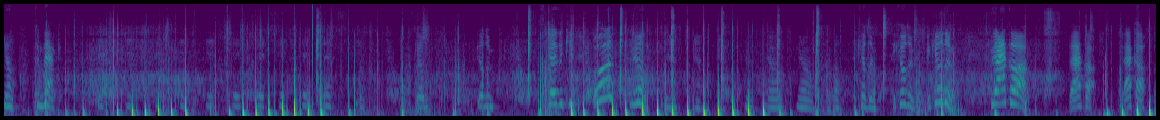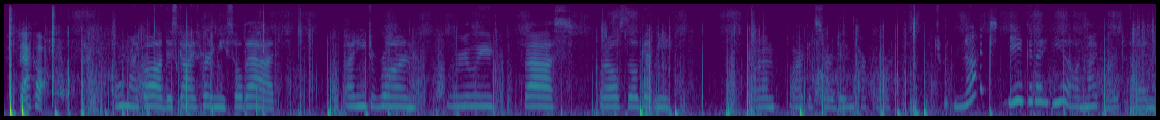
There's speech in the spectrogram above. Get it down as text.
No, come back. Killed, killed him. This guy the kid. Oh, no, no, no, no, no, no. Oh, I killed him. I killed him. Back off. Back off. Back off. Back off. Oh my god, this guy's hurting me so bad. I need to run really fast, or else they'll get me. Um, or I could start doing parkour, which would not be a good idea on my part. And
